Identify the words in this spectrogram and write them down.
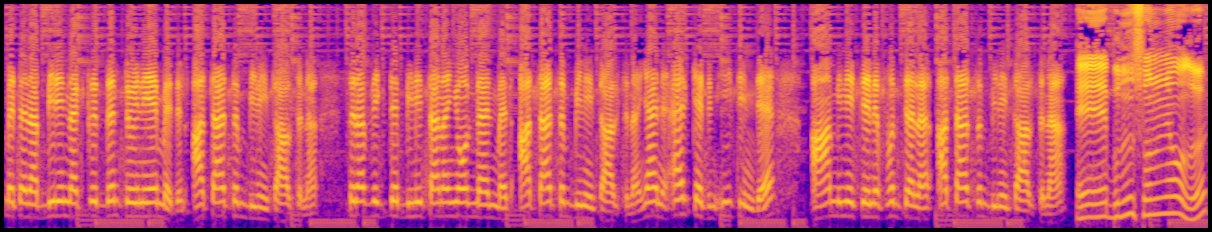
Mesela birine kırdın söyleyemedin. Atarsın bilinçaltına. Trafikte bilintana yol vermez. Atarsın bilinçaltına. Yani herkesin içinde amiliyetini fırçalar. Atarsın bilinçaltına. E bunun sonu ne olur?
